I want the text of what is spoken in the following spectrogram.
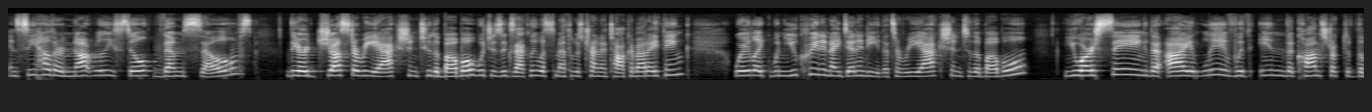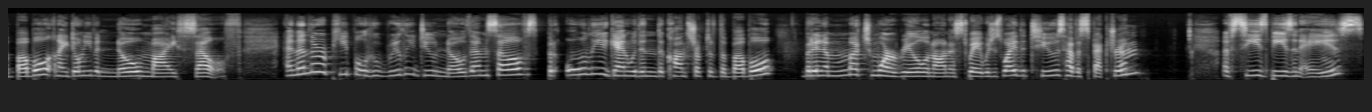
and see how they're not really still themselves. They're just a reaction to the bubble, which is exactly what Smith was trying to talk about, I think. Where, like, when you create an identity that's a reaction to the bubble, you are saying that I live within the construct of the bubble and I don't even know myself. And then there are people who really do know themselves, but only again within the construct of the bubble, but in a much more real and honest way, which is why the twos have a spectrum of C's, B's, and A's,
